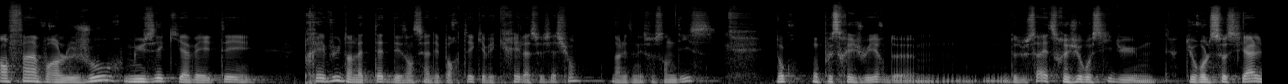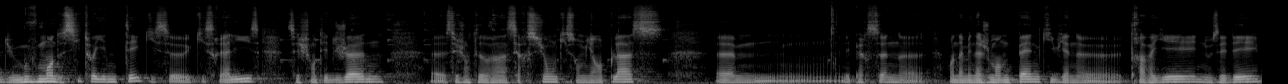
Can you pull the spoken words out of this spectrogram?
enfin voir le jour, musée qui avait été prévu dans la tête des anciens déportés qui avaient créé l'association dans les années 70. Donc on peut se réjouir de, de tout ça et de se réjouir aussi du, rôle social, du mouvement de citoyenneté qui se, réalise, ces chantiers de jeunes, euh, ces chantiers d'insertion qui sont mis en place, euh, les personnes euh, en aménagement de peine qui viennent travailler, nous aider,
